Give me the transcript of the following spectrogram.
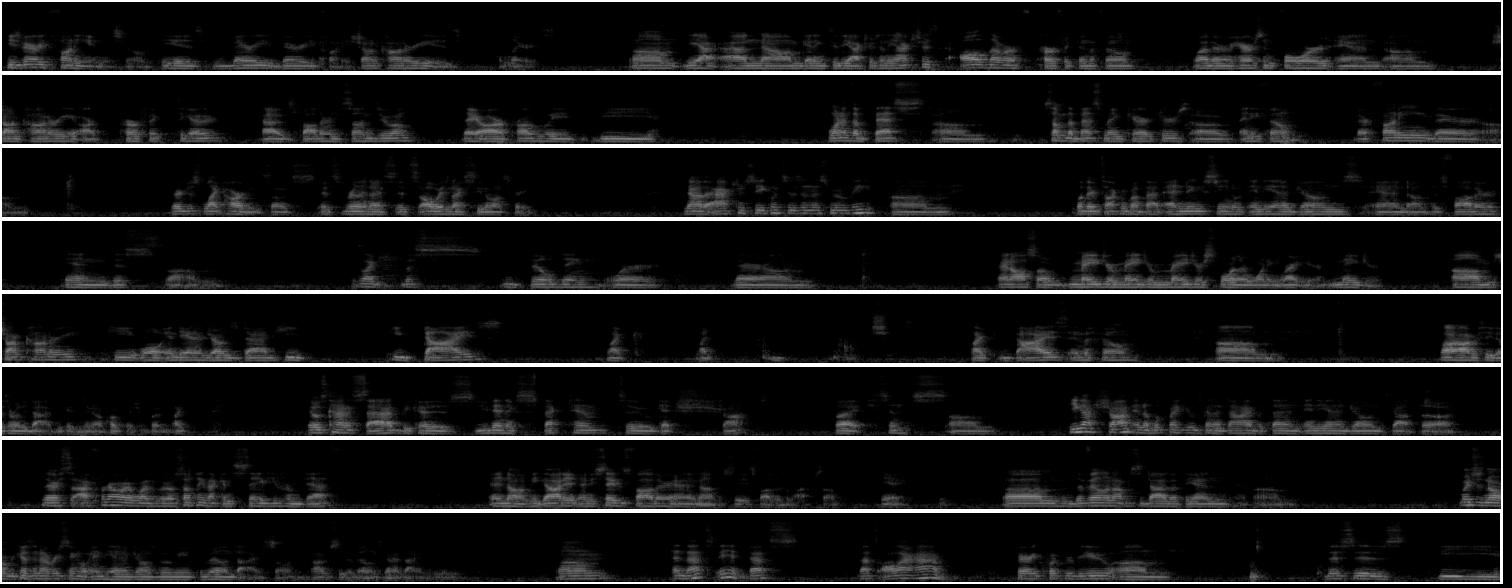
He's very funny in this film. He is very, very funny. Sean Connery is hilarious. Um, the uh, now I'm getting to the actors and the actresses. All of them are perfect in the film. Whether Harrison Ford and um, Sean Connery are perfect together as father and son duo. They are probably the one of the best, um, some of the best main characters of any film. They're funny. They're um, they're just lighthearted. So it's it's really nice. It's always nice to see them on screen. Now the action sequences in this movie. Um, well, they're talking about that ending scene with Indiana Jones and um, his father in this. Um, it's like this building where they're um, and also major, major, major spoiler warning right here, major. Um, Sean Connery, he well, Indiana Jones' dad, he he dies, like, like, jeez, like dies in the film. Um, well, obviously he doesn't really die because you know quotation, but like, it was kind of sad because you didn't expect him to get shot but since um, he got shot and it looked like he was gonna die, but then Indiana Jones got the there's I forgot what it was, but it was something that can save you from death. And um, he got it, and he saved his father, and obviously his father's alive. So, yay. Um, the villain obviously dies at the end, um, which is normal because in every single Indiana Jones movie, the villain dies. So obviously the villain's gonna die in the movie. Um, and that's it. That's that's all I have. Very quick review. Um, this is the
